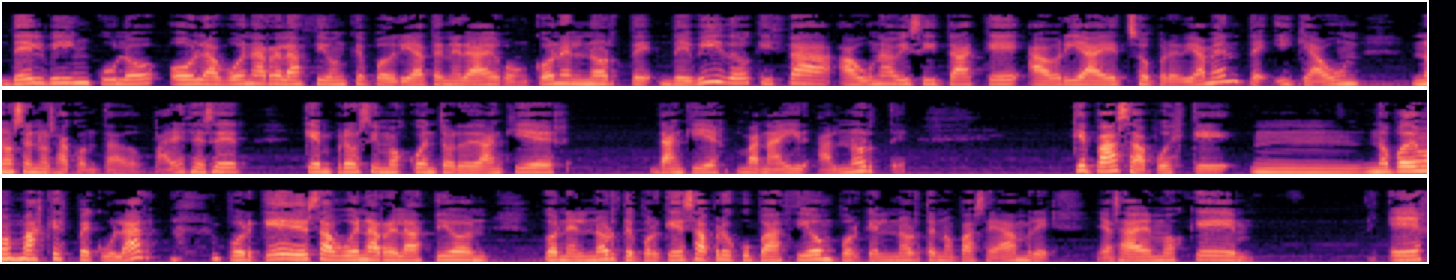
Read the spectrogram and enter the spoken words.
del vínculo o la buena relación que podría tener Aegon con el norte debido quizá a una visita que habría hecho previamente y que aún no se nos ha contado. Parece ser que en próximos cuentos de Dankieg, van a ir al norte. ¿Qué pasa? Pues que mmm, no podemos más que especular. ¿Por qué esa buena relación con el norte? ¿Por qué esa preocupación porque el norte no pase hambre? Ya sabemos que Egg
